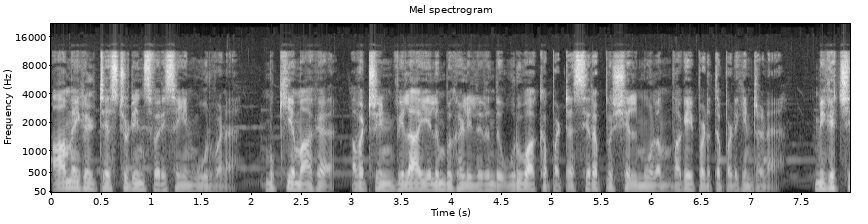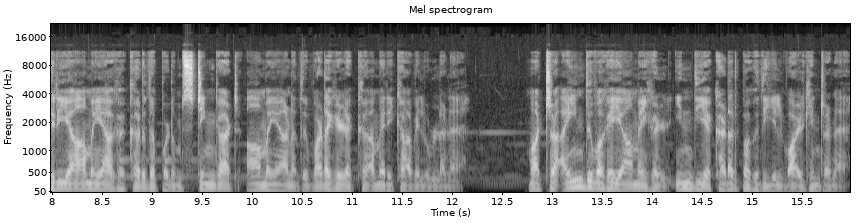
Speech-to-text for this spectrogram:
ஆமைகள் டெஸ்டுடின்ஸ் வரிசையின் ஊர்வன. முக்கியமாக அவற்றின் விலா எலும்புகளிலிருந்து உருவாக்கப்பட்ட சிறப்பு ஷெல் மூலம் வகைப்படுத்தப்படுகின்றன. மிகச்சிறிய ஆமையாக கருதப்படும் ஸ்டிங்காட் ஆமையானது வடகிழக்கு அமெரிக்காவில் உள்ளன. மற்ற ஐந்து வகை ஆமைகள் இந்திய கடற்பகுதியில் வாழ்கின்றன.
